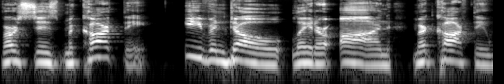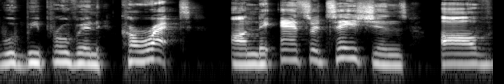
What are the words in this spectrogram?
versus McCarthy, even though later on McCarthy would be proven correct on the assertions of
